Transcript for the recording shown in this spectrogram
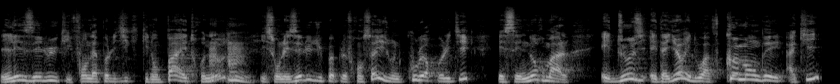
les élus qui font de la politique, qui n'ont pas à être neutres, ils sont les élus du peuple français, ils ont une couleur politique et c'est normal. Et, deux, et d'ailleurs, ils doivent commander à qui?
